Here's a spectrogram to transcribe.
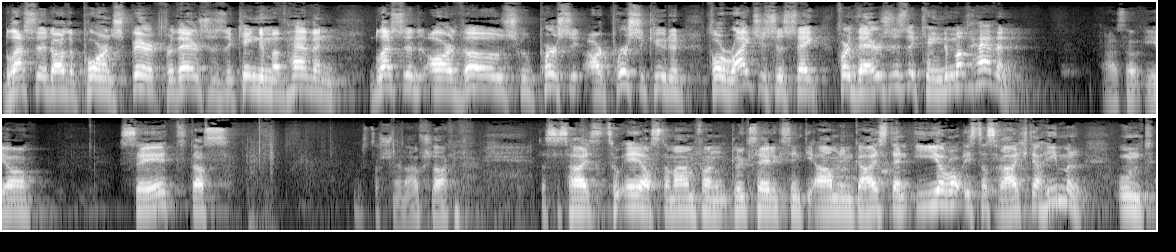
Blessed are the poor in spirit, for theirs is the kingdom of heaven. Blessed are those who perse- are persecuted for righteousness' sake, for theirs is the kingdom of heaven. Also ihr seht, dass, ich muss das schnell aufschlagen, dass es heißt, zuerst am Anfang, glückselig sind die Armen im Geist, denn ihrer ist das Reich der Himmel. Und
